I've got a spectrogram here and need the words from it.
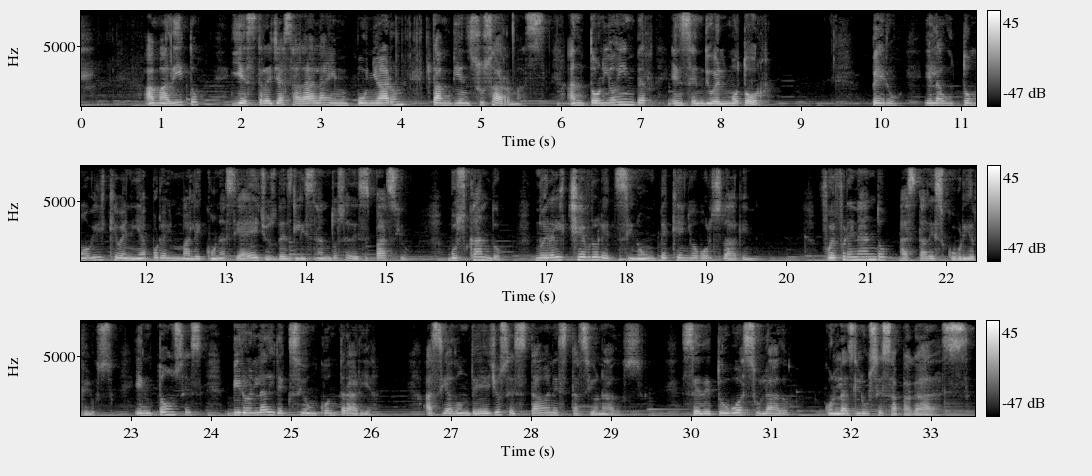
Amadito y Estrella Sadala empuñaron también sus armas. Antonio Inver encendió el motor. Pero el automóvil que venía por el malecón hacia ellos, deslizándose despacio, buscando, no era el Chevrolet, sino un pequeño Volkswagen. Fue frenando hasta descubrirlos. Entonces viró en la dirección contraria, hacia donde ellos estaban estacionados. Se detuvo a su lado, con las luces apagadas.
